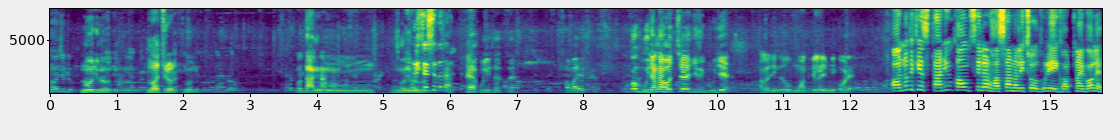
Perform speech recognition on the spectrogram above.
নজরুল। নজরুল নজরুল নজরুল। ওর ডাক নাম নজরুল পুলিশ এসে দাদা? হ্যাঁ পুলিশ এসছে। সবাই এসছে। ওকে বোঝানো হচ্ছে যদি বুঝে ভালো জিনিস ও মদ গেলে এমনি করে। অন্যদিকে স্থানীয় কাউন্সিলর হাসান আলী চৌধুরী এই ঘটনায় বলেন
